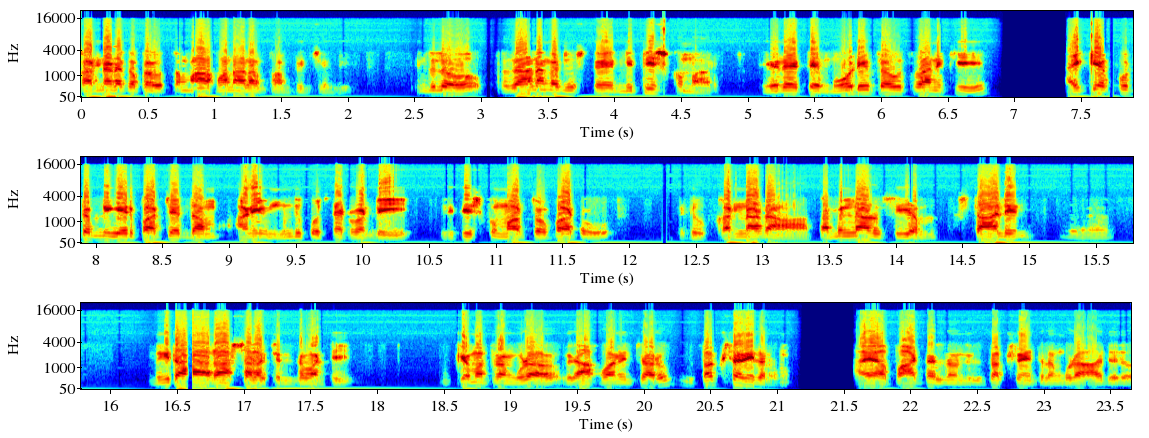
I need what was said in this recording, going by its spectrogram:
కర్ణాటక ప్రభుత్వం ఆహ్వానాలను పంపించింది. ఇందులో ప్రధానంగా చూస్తే నితీష్ కుమార్ ఏదైతే మోడీ ప్రభుత్వానికి ఐక్య కూటమిని ఏర్పాటు చేద్దాం అని ముందుకు వచ్చినటువంటి నితీష్ కుమార్తో పాటు ఇటు కర్ణాటక తమిళనాడు సీఎం స్టాలిన్ మిగతా రాష్ట్రాలకు చెందినటువంటి ముఖ్యమంత్రులను కూడా ఆహ్వానించారు. విపక్ష నేతలను ఆయా పార్టీల్లోని విపక్ష నేతలను కూడా హాజరు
